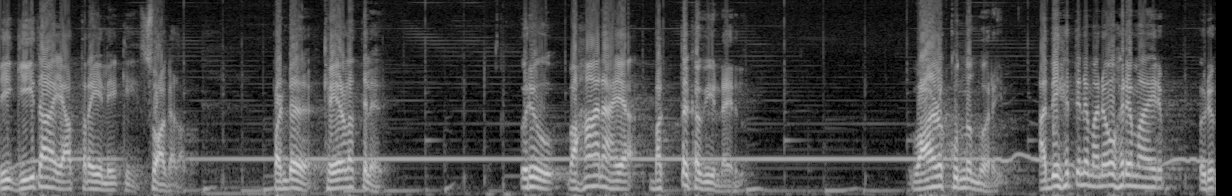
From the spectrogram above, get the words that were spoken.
ഈ ഗീതായാത്രയിലേക്ക് സ്വാഗതം. പണ്ട് കേരളത്തിൽ ഒരു മഹാനായ ഭക്തകവി ഉണ്ടായിരുന്നു. വാഴക്കുന്നെന്ന് പറയും. അദ്ദേഹത്തിന്റെ മനോഹരമായൊരു ഒരു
